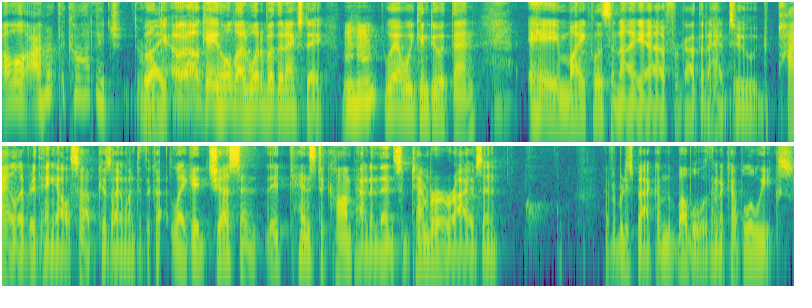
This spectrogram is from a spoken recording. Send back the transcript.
Oh, I'm at the cottage. Right. Okay, okay, hold on. What about the next day? Mm-hmm. Well, we can do it then. Hey, Mike, listen, I uh, forgot that I had to pile everything else up because I went to the co- like it just it tends to compound, and then September arrives and everybody's back on the bubble within a couple of weeks.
